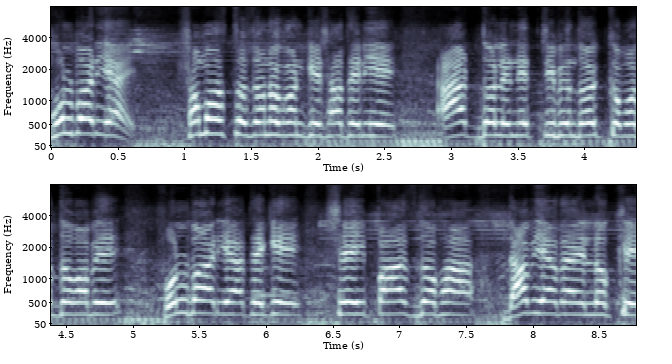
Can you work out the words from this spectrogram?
ফুলবাড়িয়ায় সমস্ত জনগণকে সাথে নিয়ে আট দলের নেতৃবৃন্দ ঐক্যবদ্ধভাবে ফুলবাড়িয়া থেকে সেই পাঁচ দফা দাবি আদায়ের লক্ষ্যে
